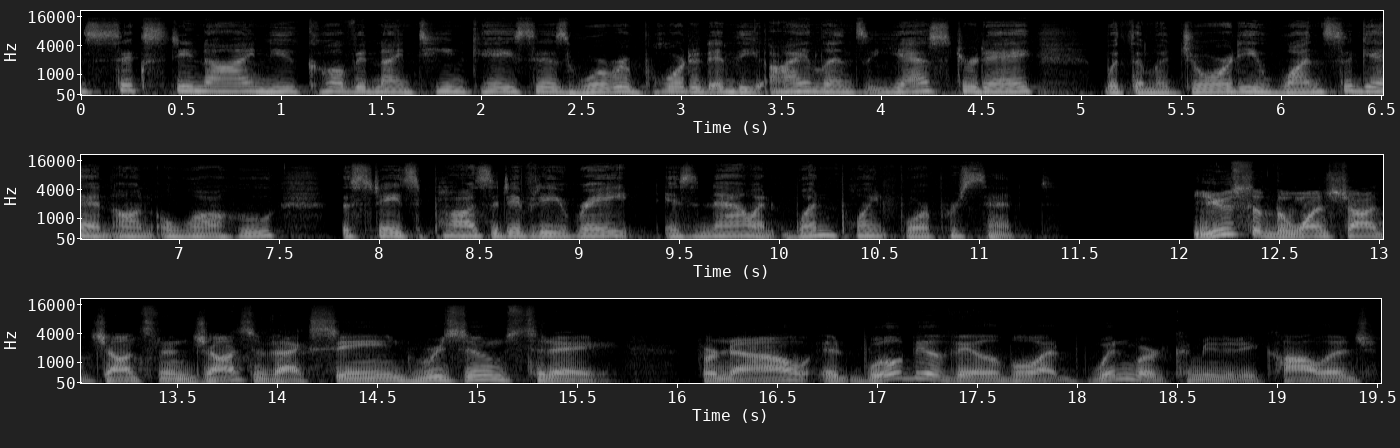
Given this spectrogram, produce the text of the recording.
69 new COVID 19 cases were reported in the islands yesterday, with the majority once again on Oahu. The state's positivity rate is now at 1.4 percent. Use of the one-shot Johnson & Johnson vaccine resumes today. For now, it will be available at Windward Community College.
